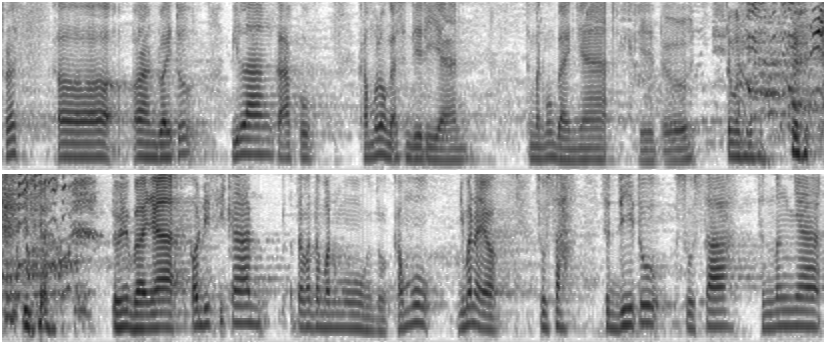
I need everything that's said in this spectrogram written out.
Terus uh, orang dua itu bilang ke aku kamu lo nggak sendirian temanmu banyak gitu. Temanmu iya. Temanmu banyak kondisikan teman-temanmu gitu. Kamu gimana ya? Susah sedih itu susah senengnya.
